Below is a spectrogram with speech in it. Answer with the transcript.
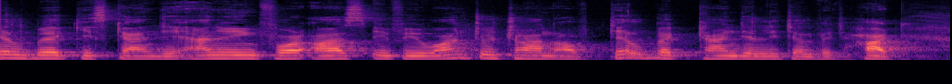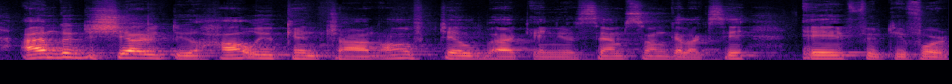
talkback is kinda annoying for us if you want to turn off talkback kinda little bit hard I am going to share with you how you can turn off talkback in your Samsung Galaxy A54.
